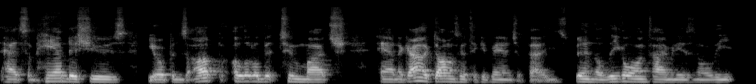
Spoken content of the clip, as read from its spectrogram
had some hand issues. He opens up a little bit too much. And a guy like Donald's going to take advantage of that. He's been in the league a long time and he's an elite,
